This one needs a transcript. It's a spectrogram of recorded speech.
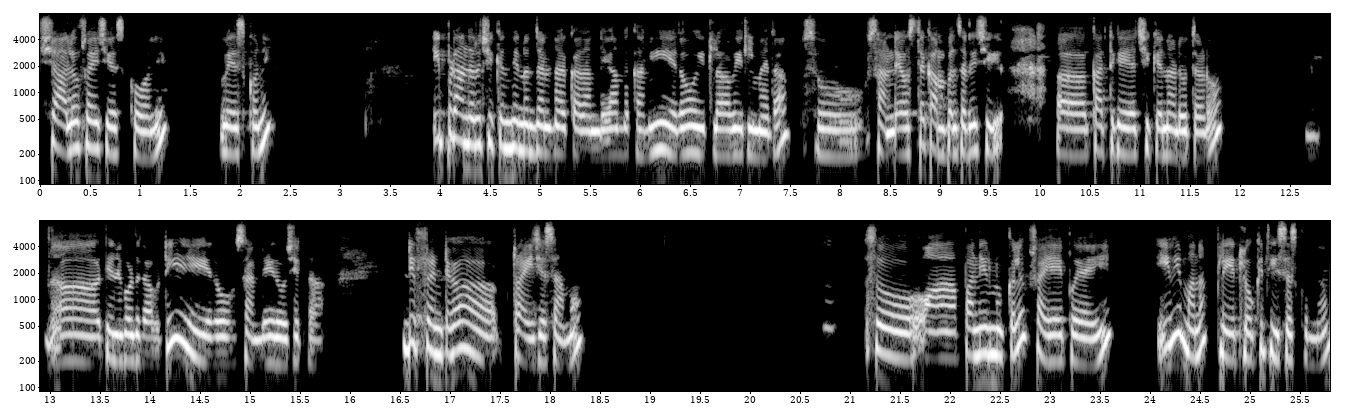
షాలో ఫ్రై చేసుకోవాలి. వేసుకొని ఇప్పుడు అందరూ చికెన్ తినొద్దు అంటున్నారు కదండి. అందుకని ఏదో ఇట్లా వీటి మీద. సో సండే వస్తే కంపల్సరీ చి కత్తికేయ చికెన్ అడుగుతాడు. తినకూడదు కాబట్టి ఏదో సండే రోజు ఇట్లా డిఫరెంట్గా ట్రై చేసాము సో పన్నీర్ ముక్కలు ఫ్రై అయిపోయాయి. ఇవి మనం ప్లేట్లోకి తీసేసుకుందాం.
